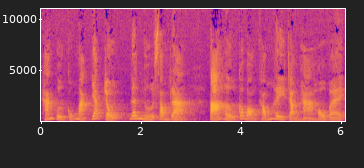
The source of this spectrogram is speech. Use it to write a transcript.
Hán vương cũng mặc giáp trụ lên ngựa xông ra. Tả hữu có bọn khổng hy trần hạ hộ vệ.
